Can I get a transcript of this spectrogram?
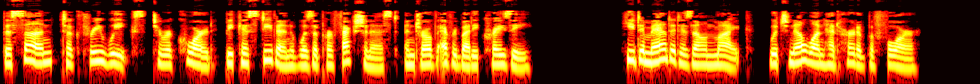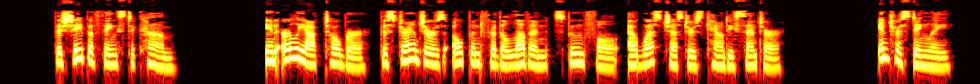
The Sun took three weeks to record because Stephen was a perfectionist and drove everybody crazy. He demanded his own mic, which no one had heard of before. The shape of things to come. In early October, the Strangers opened for the Lovin' Spoonful at Westchester's County Center. Interestingly,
